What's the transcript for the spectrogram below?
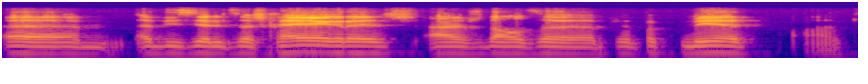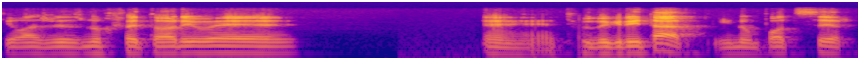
uh, a dizer-lhes as regras, a ajudá-los a, por exemplo, a comer. Aquilo às vezes no refeitório é, é, tudo a gritar e não pode ser.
